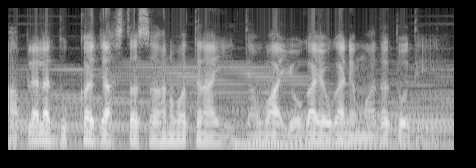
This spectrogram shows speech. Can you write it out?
आपल्याला दुःख जास्त सहन होत नाही तेव्हा योगायोगाने मदत होते.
